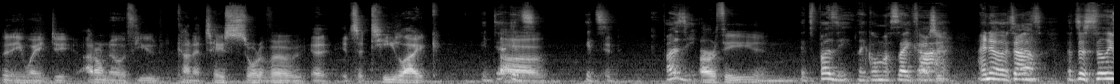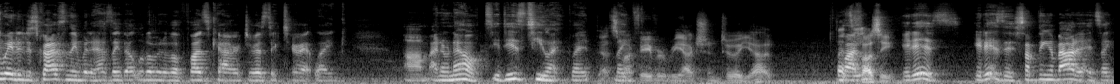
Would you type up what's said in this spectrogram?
but anyway, do I don't know if you kind of taste sort of a, a it's a tea like It, does- uh, it's it- fuzzy. earthy and It's fuzzy, like almost like Fuzzy? Uh, I know it sounds that's a silly way to describe something, but it has like that little bit of a fuzz characteristic to it. Like um, I don't know, it is tea like, but that's like my favorite reaction to it. Yeah, but fuzzy. It is. It is. There's something about it. It's like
